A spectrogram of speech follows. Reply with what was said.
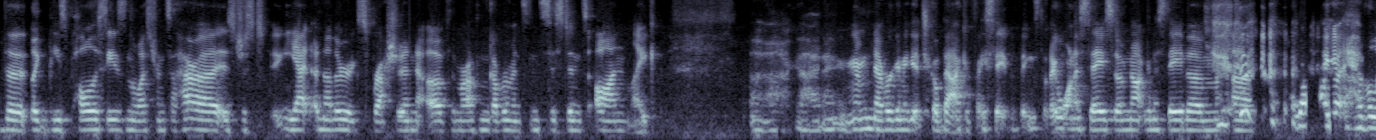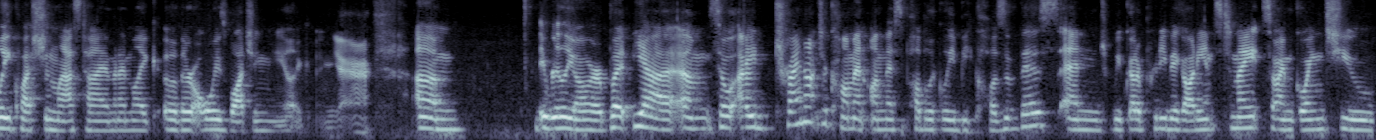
the like these policies in the Western Sahara is just yet another expression of the Moroccan government's insistence on like oh god i'm never going to get to go back if i say the things that i want to say so i'm not going to say them. Uh, I, got, I got heavily questioned last time and i'm like oh they're always watching me like yeah. Um they really are but yeah um so i try not to comment on this publicly because of this and we've got a pretty big audience tonight so i'm going to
